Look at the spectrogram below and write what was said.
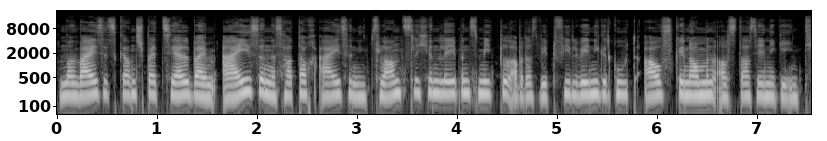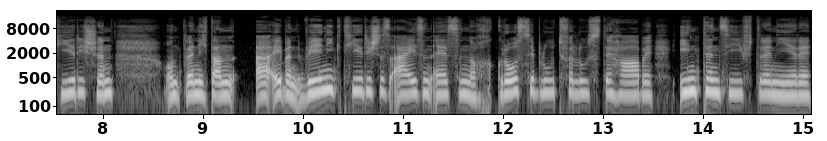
Und man weiß jetzt ganz speziell beim Eisen, es hat auch Eisen in pflanzlichen Lebensmitteln, aber das wird viel weniger gut aufgenommen als dasjenige in tierischen. Und wenn ich dann äh, eben wenig tierisches Eisen esse, noch große Blutverluste habe, intensiv trainiere,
